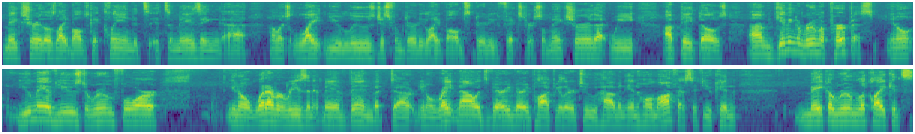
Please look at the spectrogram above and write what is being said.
Make sure those light bulbs get cleaned. It's it's amazing uh, how much light you lose just from dirty light bulbs, dirty fixtures. So make sure that we update those. Um, giving a room a purpose. You know, you may have used a room for you know whatever reason it may have been, but uh, you know right now it's very very popular to have an in-home office if you can make a room look like it's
